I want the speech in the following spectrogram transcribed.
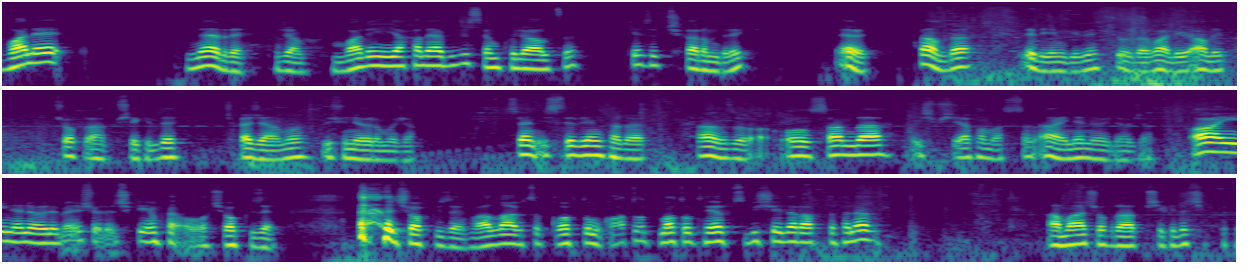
Vale nerede hocam? Vale'yi yakalayabilirsem kule altı kesip çıkarım direkt. Evet. Tam da dediğim gibi şurada Vale'yi alıp çok rahat bir şekilde çıkacağımı düşünüyorum hocam. Sen istediğin kadar Hanzo olsan da hiçbir şey yapamazsın. Aynen öyle hocam. Aynen öyle. Ben şöyle çıkayım. oh çok güzel. çok güzel. Vallahi bir tık korktum. Katot matot hepsi bir şeyler attı falan. Ama çok rahat bir şekilde çıktık.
